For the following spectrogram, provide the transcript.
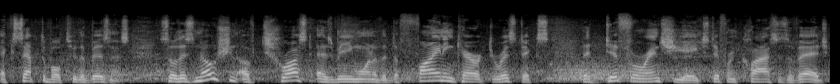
acceptable to the business. So this notion of trust as being one of the defining characteristics that differentiates different classes of edge,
